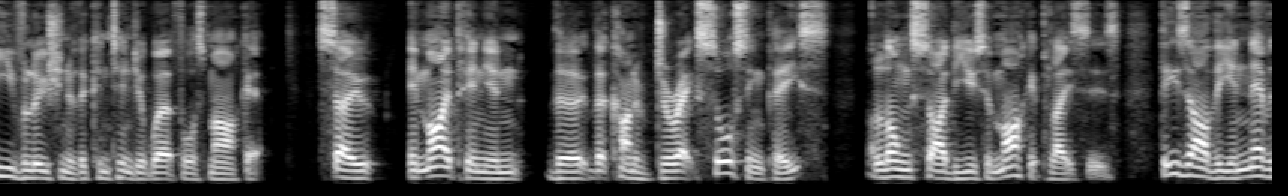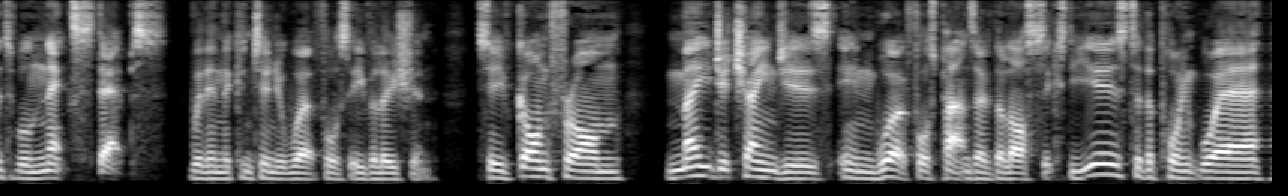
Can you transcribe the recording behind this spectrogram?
evolution of the contingent workforce market. So, in my opinion, the, the kind of direct sourcing piece, alongside the use of marketplaces, these are the inevitable next steps within the contingent workforce evolution. So, you've gone from major changes in workforce patterns over the last 60 years to the point where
